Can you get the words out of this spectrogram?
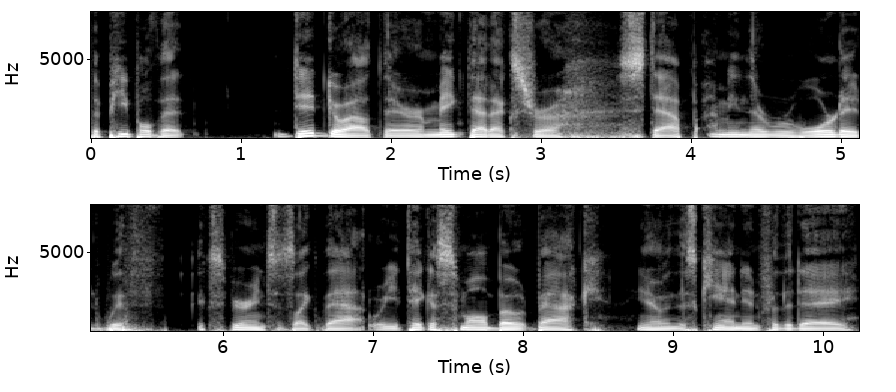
the people that did go out there make that extra step. I mean, they're rewarded with experiences like that where you take a small boat back, you know, in this canyon for the day.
